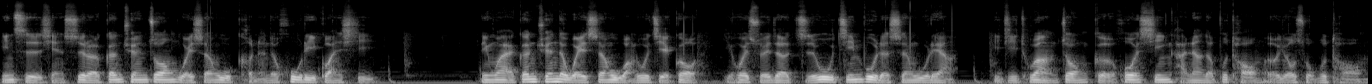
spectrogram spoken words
因此，显示了根圈中微生物可能的互利关系。另外，根圈的微生物网络结构。也会随着植物茎部的生物量以及土壤中镉或锌含量的不同而有所不同。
